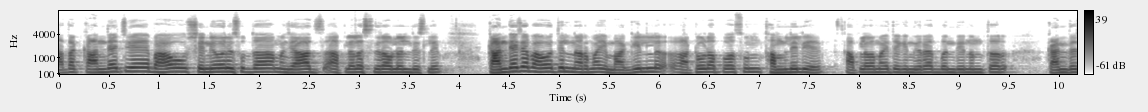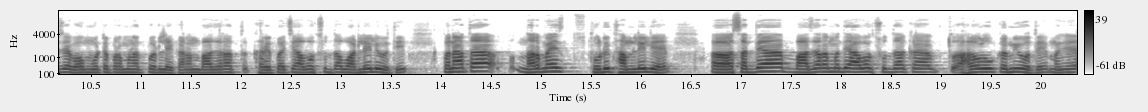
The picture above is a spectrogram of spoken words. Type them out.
आता कांद्याचे भाव शनिवारीसुद्धा म्हणजे आज आपल्याला स्थिरावलेले दिसले. कांद्याच्या भावातील नरमाई मागील आठवड्यापासून थांबलेली आहे. आपल्याला माहिती आहे की निर्यात बंदीनंतर कांद्याचे भाव मोठ्या प्रमाणात पडले कारण बाजारात खरेपाची आवकसुद्धा वाढलेली होती. पण आता नरमाई थोडी थांबलेली आहे. सध्या बाजारामध्ये आवकसुद्धा का हळूहळू कमी होते. म्हणजे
